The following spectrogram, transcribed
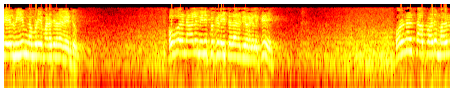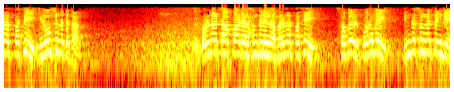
கேள்வியும் நம்முடைய மனதில் வேண்டும். ஒவ்வொரு நாளும் இனிப்பு கிடைத்ததா நபியவர்களுக்கு ஒரு நாள் சாப்பாடு மறுநாள் பசி. இதுவும் சுண்ணத்து தான் ஒரு நாள் சாப்பாடு அலமதுல்லா மறுநாள் பசி. சபர் பொறுமை. இந்த சுண்ணத்தெங்கே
